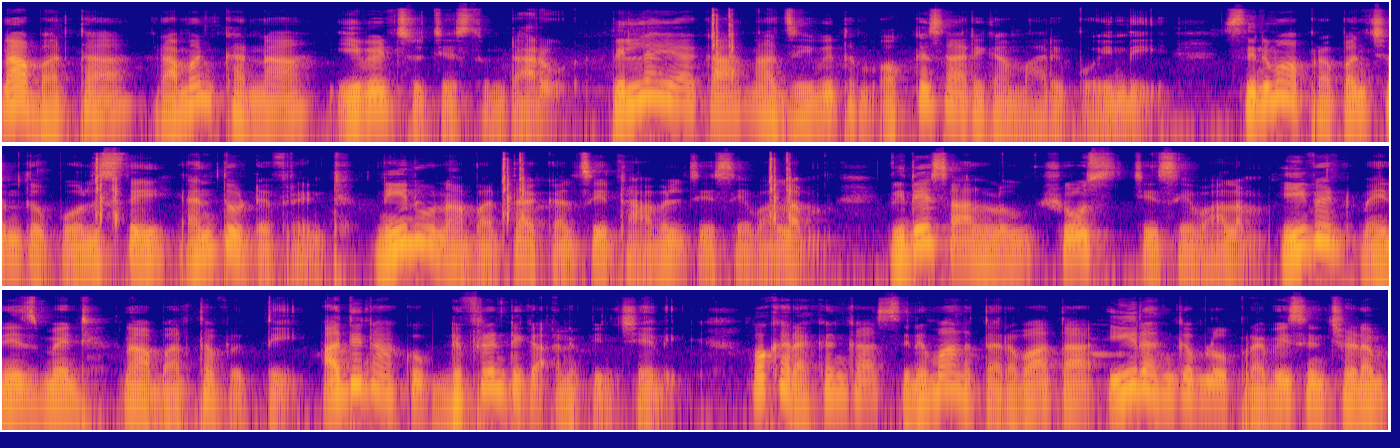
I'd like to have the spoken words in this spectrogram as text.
నా భర్త రమణ్ ఖన్నా ఈవెంట్స్ చేస్తుంటారు. పెళ్ళయ్యాక నా జీవితం ఒక్కసారిగా మారిపోయింది. సినిమా ప్రపంచంతో పోలిస్తే ఎంతో డిఫరెంట్ నేను నా భర్త కలిసి ట్రావెల్ చేసేవాళ్ళం. విదేశాలలో షోస్ చేసేవాళ్ళం. ఈవెంట్ మేనేజ్మెంట్ నా భర్త వృత్తి. అది నాకు డిఫరెంట్గా అనిపించేది. ఒక రకంగా సినిమాల తర్వాత ఈ రంగంలో ప్రవేశించడం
